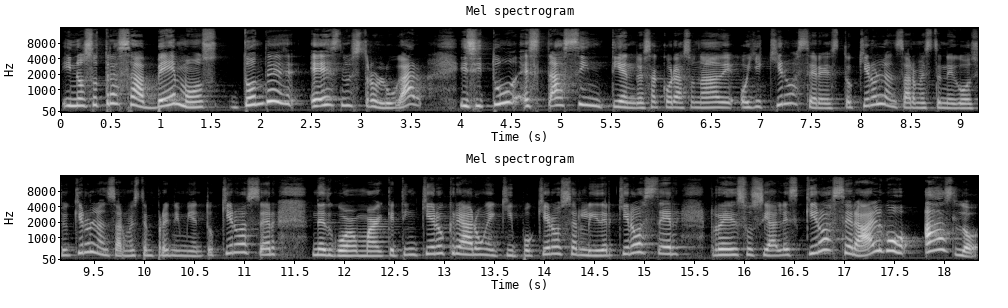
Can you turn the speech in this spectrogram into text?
Y nosotras sabemos dónde es nuestro lugar. Y si tú estás sintiendo esa corazonada de, oye, quiero hacer esto, quiero lanzarme este negocio, quiero lanzarme este emprendimiento, quiero hacer network marketing, quiero crear un equipo, quiero ser líder, quiero hacer redes sociales, quiero hacer algo, hazlo.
